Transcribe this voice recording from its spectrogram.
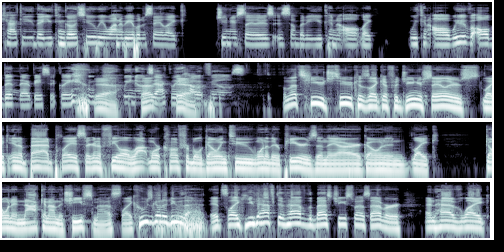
khaki that you can go to. We want to be able to say like junior sailors is somebody you can all like. We can all we've all been there basically. Yeah. we know That- exactly yeah. how it feels. And that's huge too, because like if a junior sailor's like in a bad place, they're gonna feel a lot more comfortable going to one of their peers than they are going and like going and knocking on the Chiefs mess. Like, who's gonna do that? It's like you'd have to have the best Chiefs mess ever and have like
